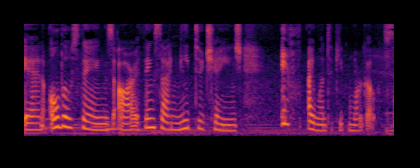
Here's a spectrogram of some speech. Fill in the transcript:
and all those things are things that I need to change if I want to keep more goats.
